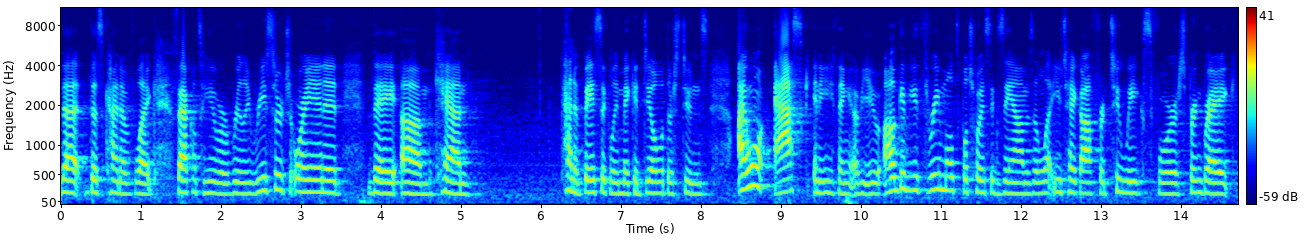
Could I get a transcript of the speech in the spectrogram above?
that this kind of like faculty who are really research oriented, they um, can kind of basically make a deal with their students. I won't ask anything of you. I'll give you three multiple choice exams and let you take off for two weeks for spring break.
